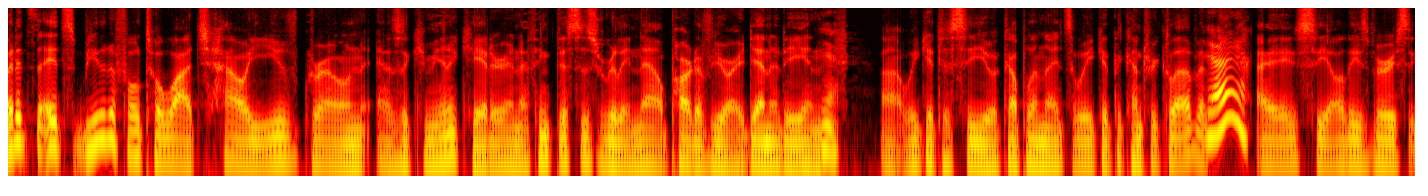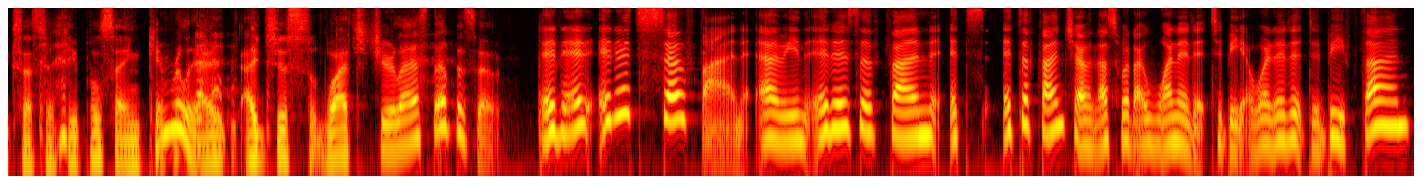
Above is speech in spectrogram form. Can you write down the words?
But it's it's beautiful to watch how you've grown as a communicator, and I think this is really now part of your identity. And Yeah. uh, we get to see you a couple of nights a week at the country club, and yeah. I see all these very successful people saying, "Kimberly, I, I just watched your last episode." It, it, and it's so fun. I mean, it is a fun. It's it's a fun show, and that's what I wanted it to be. I wanted it to be fun,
